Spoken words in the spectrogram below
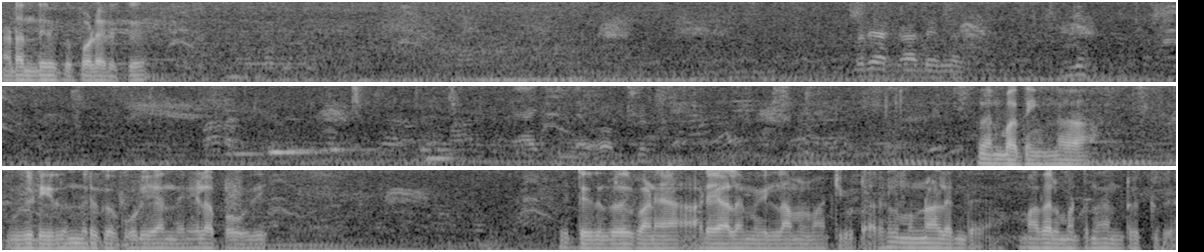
நடந்திருக்கு போல இருக்குது then பார்த்தீங்கன்னா வீடு இருந்திருக்கக்கூடிய அந்த நிலப்பகுதி. வீட்டு இருந்ததுக்கான அடையாளமே இல்லாமல் மாற்றி விட்டார்கள் முன்னால் இந்த மதல் மட்டும்தான் இருக்குது.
